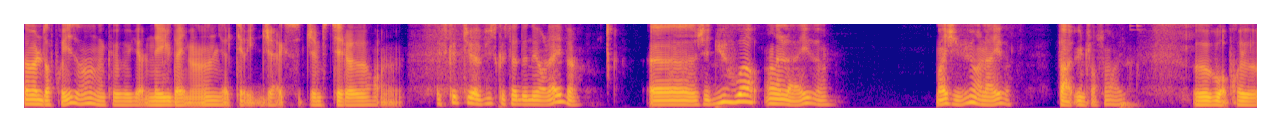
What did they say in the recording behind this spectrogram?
Pas mal de reprises, hein, donc il y a Neil Diamond, il y a Terry Jacks, James Taylor. Est-ce que tu as vu ce que ça donnait en live? Euh, j'ai dû voir un live. Ouais, j'ai vu un live. Enfin, une chanson en live. Euh, bon, après, euh,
